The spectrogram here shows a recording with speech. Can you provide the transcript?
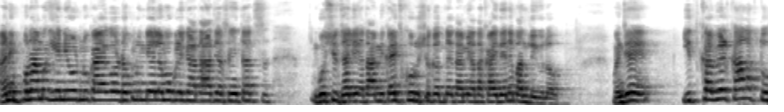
आणि पुन्हा मग हे निवडणूक आयोगावर ढकलून द्यायला मोकळे की? आता आचारसंहिताच घोषित झाली. आता आम्ही काहीच करू शकत नाहीत. आम्ही आता कायद्याने बांधले गेलो आहोत. म्हणजे इतका वेळ का लागतो?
